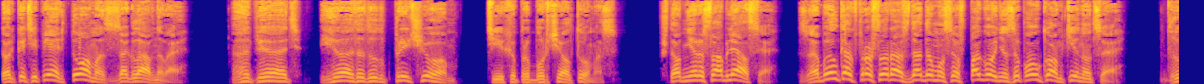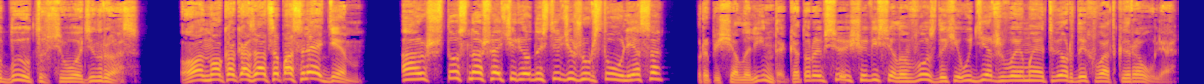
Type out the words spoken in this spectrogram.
Только теперь Томас за главного». «Опять? Я-то тут при чем?» — тихо пробурчал Томас. «Чтоб не расслаблялся. Забыл, как в прошлый раз додумался в погоню за пауком кинуться?» «Да был-то всего один раз». «Он мог оказаться последним!» «А что с нашей очередностью дежурства у леса?» — пропищала Линда, которая все еще висела в воздухе, удерживаемая твердой хваткой Рауля.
